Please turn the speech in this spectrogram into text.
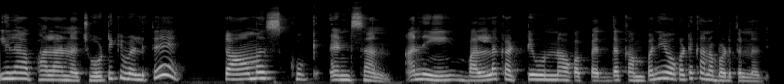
ఇలా ఫలానా చోటికి వెళితే థామస్ కుక్ అండ్ సన్ అని బల్ల కట్టి ఉన్న ఒక పెద్ద కంపెనీ ఒకటి కనబడుతున్నది.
